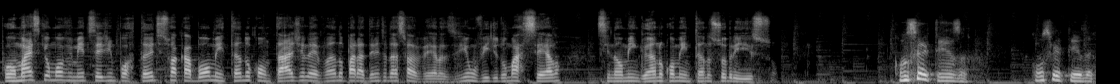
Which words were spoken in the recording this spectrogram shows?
Por mais que o movimento seja importante, isso acabou aumentando o contágio e levando para dentro das favelas. Vi um vídeo do Marcelo, se não me engano, comentando sobre isso. Com certeza. Com certeza.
